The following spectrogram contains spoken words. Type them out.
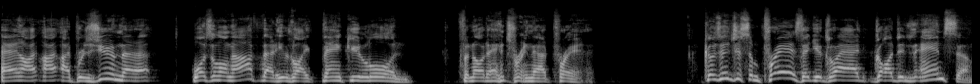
And I, I, I presume that it wasn't long after that he was like, thank you, Lord, for not answering that prayer. Because there's just some prayers that you're glad God didn't answer.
